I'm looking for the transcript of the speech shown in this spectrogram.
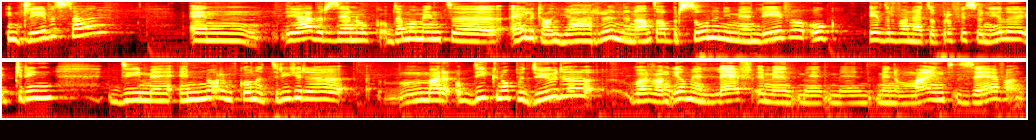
in het leven staan. En ja, er zijn ook op dat moment uh, eigenlijk al jaren een aantal personen in mijn leven, ook eerder vanuit de professionele kring, die mij enorm konden triggeren, maar op die knoppen duwden waarvan heel mijn lijf en mijn, mijn, mijn, mijn mind zei van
